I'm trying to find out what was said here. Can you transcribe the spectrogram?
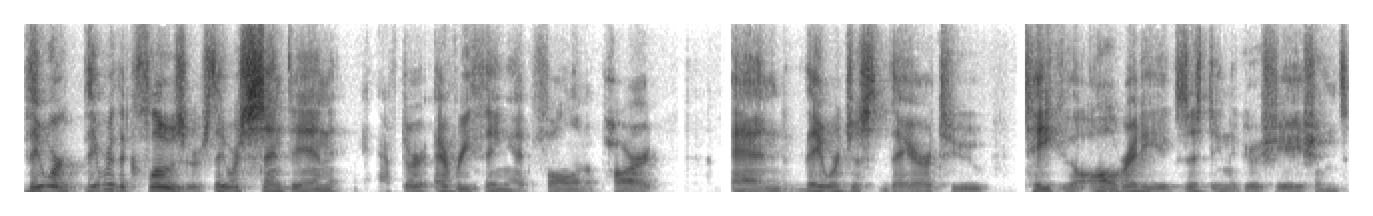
they were they were the closers. They were sent in after everything had fallen apart, and they were just there to take the already existing negotiations,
